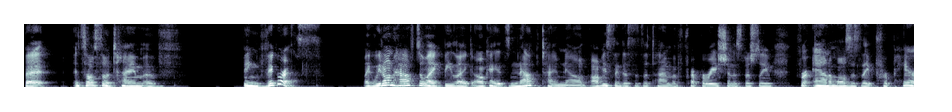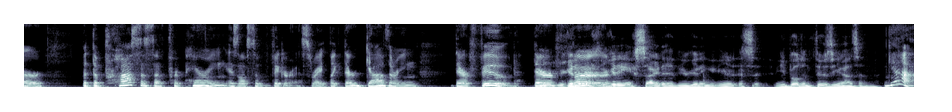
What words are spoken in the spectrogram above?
But it's also a time of being vigorous. Like we don't have to like be like, okay, it's nap time now. Obviously, this is a time of preparation, especially for animals as they prepare. But the process of preparing is also vigorous, right? Like they're gathering their food, their You're getting fur. you're getting excited. You're getting you're it's you build enthusiasm. Yeah.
